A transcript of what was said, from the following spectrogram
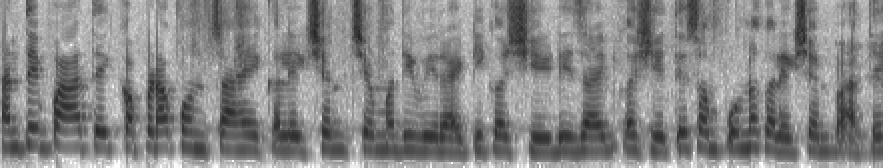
आणि ते पाहते कपडा कोणचा आहे कलेक्शनच्या मध्ये व्हेरायटी कशी आहे डिझाईन कशी आहे ते संपूर्ण कलेक्शन पाहते.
